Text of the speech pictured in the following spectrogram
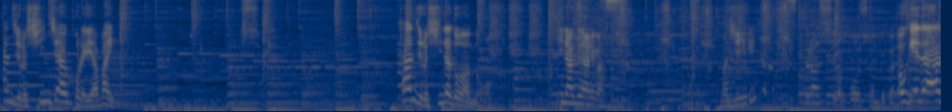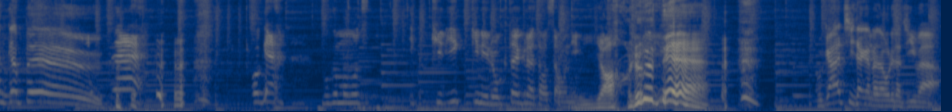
炭治郎死んじゃうこれやばい。し炭治郎死んだらどうなんの？いなくなります。マジ？スプラッシュのポーションとかで。オッケーだアップ。ーオッケー。僕ももう一気一気に6体ぐらい倒した鬼。やるね。ガチだからな俺たち今。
